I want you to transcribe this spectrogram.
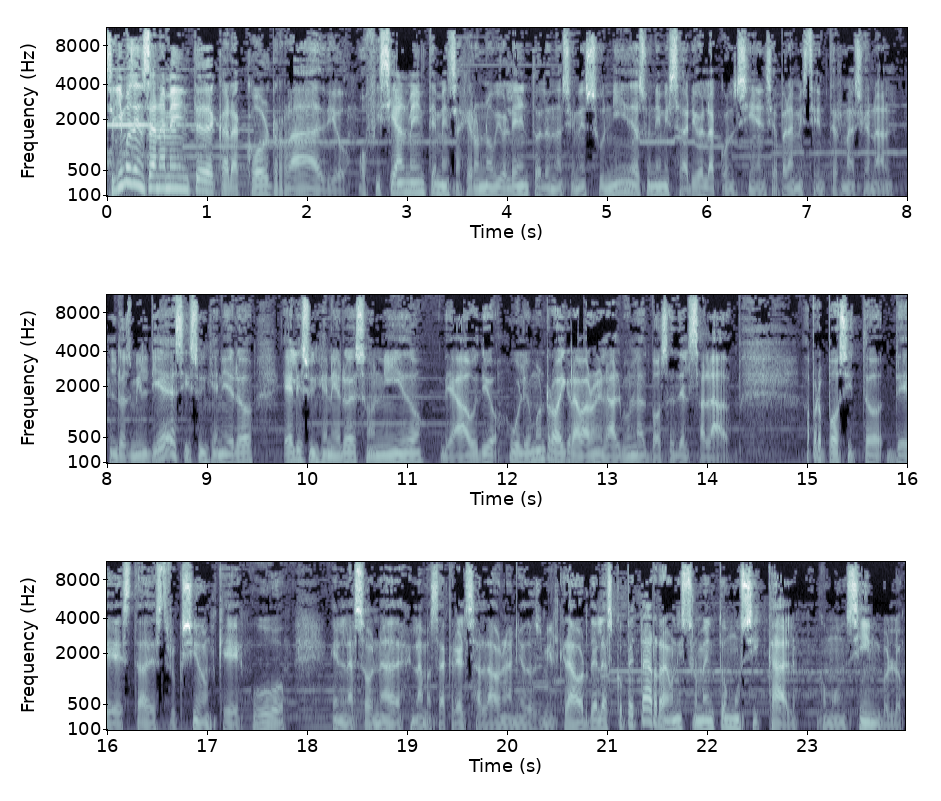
Seguimos en Sanamente de Caracol Radio, oficialmente mensajero no violento de las Naciones Unidas, un emisario de la conciencia para Amnistía Internacional. En el 2010 y su ingeniero, él y su ingeniero de sonido, de audio, Julio Monroy, grabaron el álbum Las Voces del Salado. A propósito de esta destrucción que hubo en la zona, en la masacre del Salado en el año 2000, creador de la escopetarra, un instrumento musical como un símbolo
